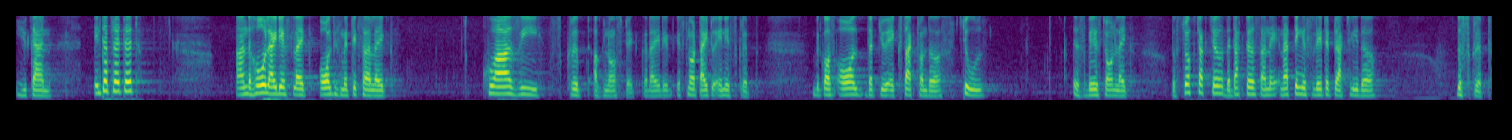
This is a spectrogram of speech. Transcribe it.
You can interpret it. And the whole idea is like all these metrics are like quasi script agnostic, right? It, it's not tied to any script because all that you extract from the tool is based on like the stroke structure, the ductus, and nothing is related to actually the, the script.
